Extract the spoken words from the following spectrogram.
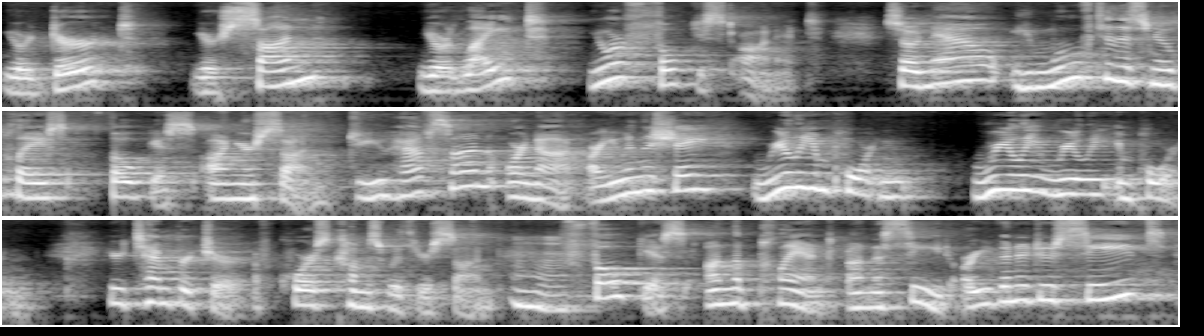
your dirt, your sun, your light. You're focused on it. So now you move to this new place, focus on your sun. Do you have sun or not? Are you in the shade? Really important, really, really important. Your temperature, of course, comes with your sun. Mm-hmm. Focus on the plant, on the seed. Are you going to do seeds?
